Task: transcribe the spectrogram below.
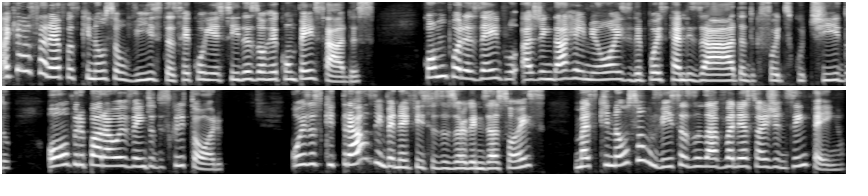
Aquelas tarefas que não são vistas, reconhecidas ou recompensadas. Como, por exemplo, agendar reuniões e depois realizar a ata do que foi discutido, ou preparar o evento do escritório. Coisas que trazem benefícios às organizações, mas que não são vistas nas avaliações de desempenho.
